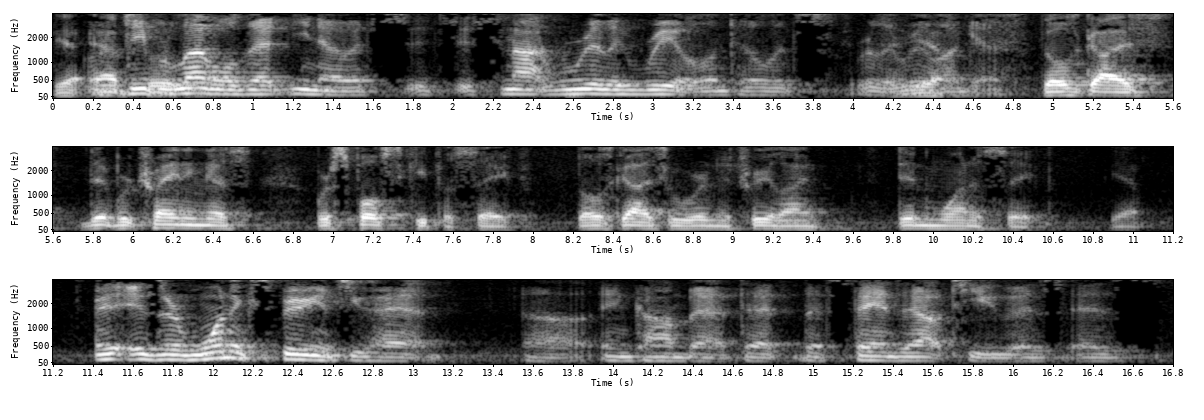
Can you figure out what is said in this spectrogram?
yeah, on a deeper level that you know it's it's it's not really real until it's really real. Yeah. I guess those guys that were training us were supposed to keep us safe. Those guys who were in the tree line didn't want us safe. Yeah. Is there one experience you had uh, in combat that, that stands out to you as as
